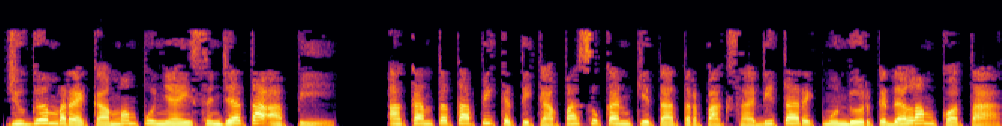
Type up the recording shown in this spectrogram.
Juga mereka mempunyai senjata api. Akan tetapi ketika pasukan kita terpaksa ditarik mundur ke dalam kota,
